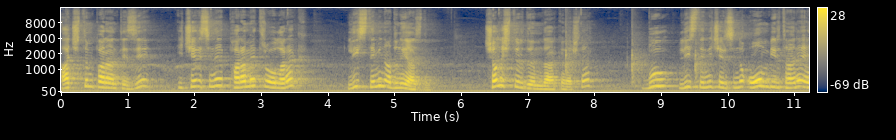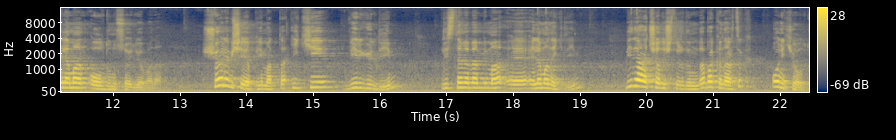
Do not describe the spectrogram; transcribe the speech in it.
açtım parantezi içerisine parametre olarak listemin adını yazdım. Çalıştırdığımda arkadaşlar bu listenin içerisinde 11 tane eleman olduğunu söylüyor bana. Şöyle bir şey yapayım hatta 2 virgül diyeyim. Listeme ben bir e, eleman ekleyeyim. Bir daha çalıştırdığımda bakın artık 12 oldu.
